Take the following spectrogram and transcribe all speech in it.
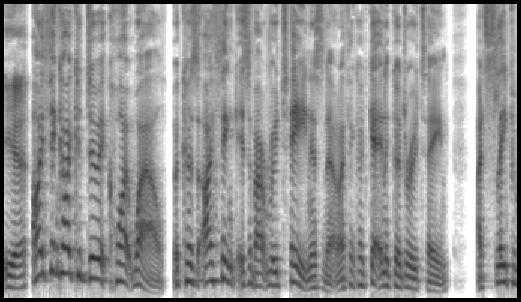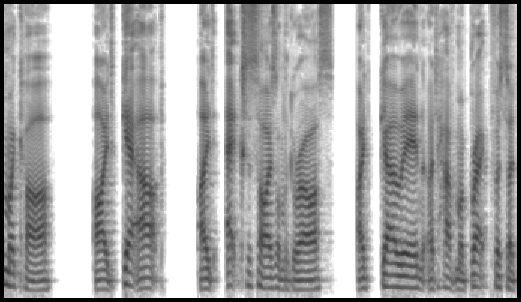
Yeah. I think I could do it quite well because I think it's about routine, isn't it? And I think I'd get in a good routine. I'd sleep in my car. I'd get up. I'd exercise on the grass. I'd go in. I'd have my breakfast. I'd,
